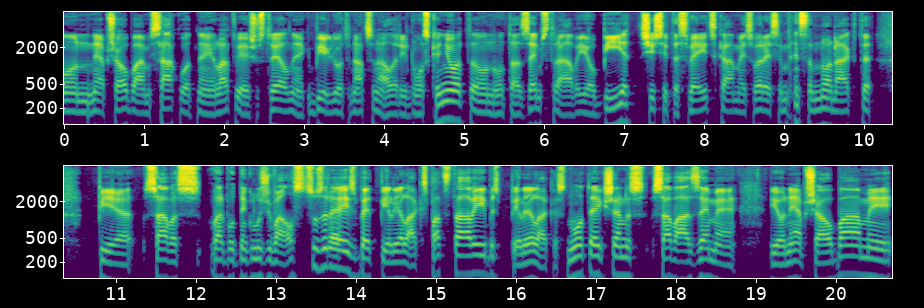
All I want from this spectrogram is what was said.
Un neapšaubāmi sākotnēji latviešu strēlnieki bija ļoti nacionāli arī noskaņoti, un, un tā zemstrāva jau bija. Šis ir tas veids, kā mēs varēsim pēc tam nonākt pie savas, varbūt ne gluži valsts uzreiz, bet pie lielākas patstāvības, pie lielākas noteikšanas savā zemē. Jo neapšaubāmi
